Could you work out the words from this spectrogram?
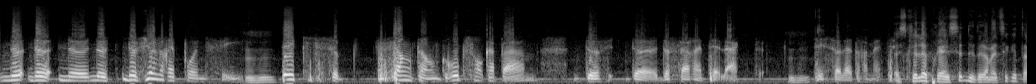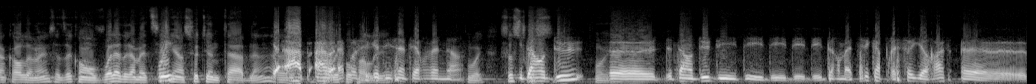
ne, ne, ne, ne, ne violeraient pas une fille, mm-hmm. dès qu'ils se sentent en groupe, sont capables de, de, de faire un tel acte. Mhm. C'est ça la dramatique. Est-ce que le principe des dramatiques est encore le même? C'est-à-dire qu'on voit la dramatique et ensuite il y a une table. Hein, après, il y a des intervenants. Oui. Ça, et dans deux, euh, dans deux des, des, des, des, dramatiques, après ça, il y aura euh,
